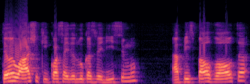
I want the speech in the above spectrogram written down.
Então eu acho que com a saída do Lucas Veríssimo, a principal volta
